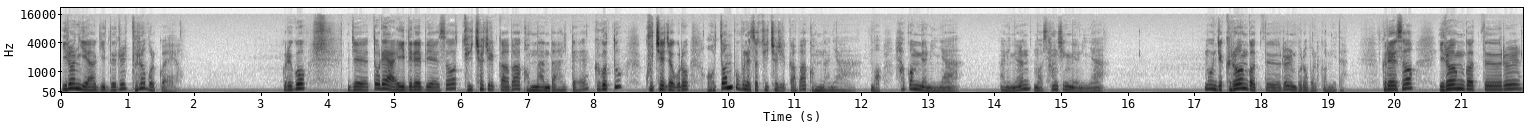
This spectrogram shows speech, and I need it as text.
이런 이야기들을 들어볼 거예요. 그리고 이제 또래 아이들에 비해서 뒤처질까봐 겁난다 할 때 그것도 구체적으로 어떤 부분에서 뒤처질까봐 겁나냐, 뭐 학원면이냐, 아니면 뭐 상식면이냐, 뭐 이제 그런 것들을 물어볼 겁니다. 그래서 이런 것들을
